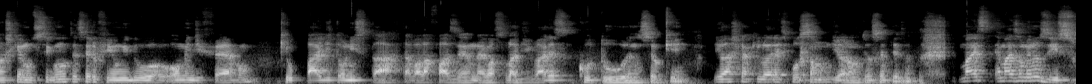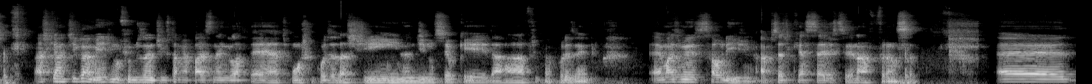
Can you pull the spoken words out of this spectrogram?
acho que é no segundo ou terceiro filme do Homem de Ferro, que o pai de Tony Stark tava lá fazendo um negócio lá de várias culturas, não sei o que. Eu acho que aquilo era exposição mundial, não tenho certeza. Mas é mais ou menos isso. Acho que antigamente, no filme dos antigos, também aparece na Inglaterra, tipo, uma coisa da China, de não sei o que, da África, por exemplo. É mais ou menos essa origem, apesar de que a série ser na França. É,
